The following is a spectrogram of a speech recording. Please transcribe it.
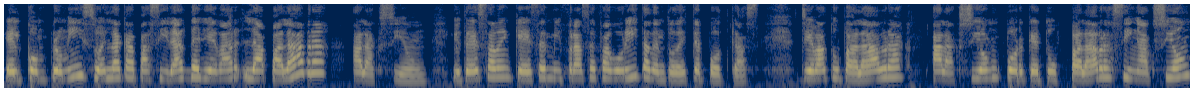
El compromiso es la capacidad de llevar la palabra a la acción. Y ustedes saben que esa es mi frase favorita dentro de este podcast. Lleva tu palabra a la acción porque tus palabras sin acción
